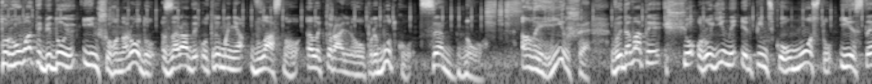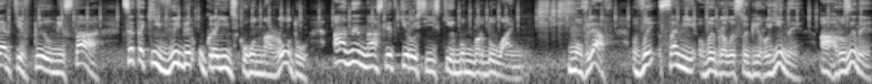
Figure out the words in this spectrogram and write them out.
Торгувати бідою іншого народу заради отримання власного електорального прибутку це дно. Але гірше видавати, що руїни Ірпінського мосту і стертів пил міста це такий вибір українського народу, а не наслідки російських бомбардувань. Мовляв, ви самі вибрали собі руїни, а грузини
